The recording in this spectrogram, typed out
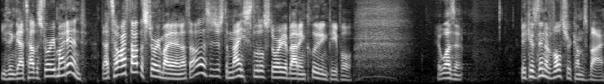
You think that's how the story might end. That's how I thought the story might end. I thought, oh, this is just a nice little story about including people. It wasn't. Because then a vulture comes by.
